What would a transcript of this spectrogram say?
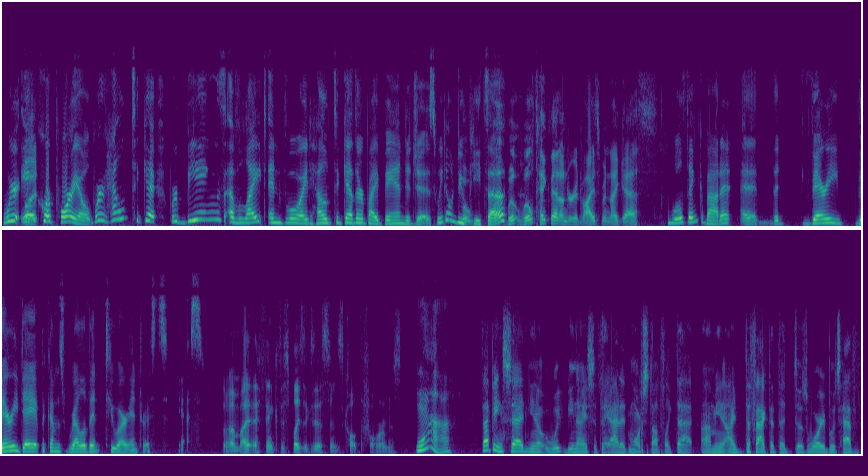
We're But- incorporeal. We're held together. We're beings of light and void held together by bandages. We don't do pizza. We'll we'll take that under advisement, I guess. We'll think about it uh, the very very day it becomes relevant to our interests. Yes. But um, I, I think this place exists and it's called the forums. Yeah. That being said, you know, it would be nice if they added more stuff like that. I mean, I the fact that the, those warrior boots have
